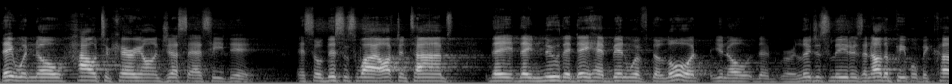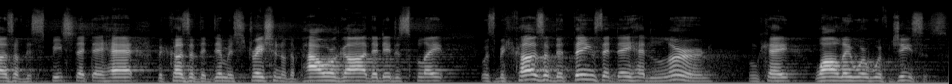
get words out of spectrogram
They would know how to carry on just as he did. And so this is why oftentimes they, they knew that they had been with the Lord, you know, the religious leaders and other people because of the speech that they had, because of the demonstration of the power of God that they displayed, was because of the things that they had learned, okay, while they were with Jesus.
